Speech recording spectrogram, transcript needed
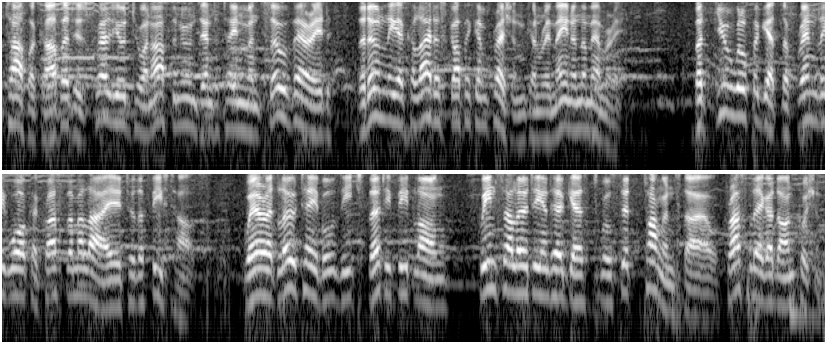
The tapa carpet is prelude to an afternoon's entertainment so varied that only a kaleidoscopic impression can remain in the memory. But few will forget the friendly walk across the malae to the feast house, where at low tables, each 30 feet long, Queen Salote and her guests will sit Tongan style, cross-legged on cushions.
